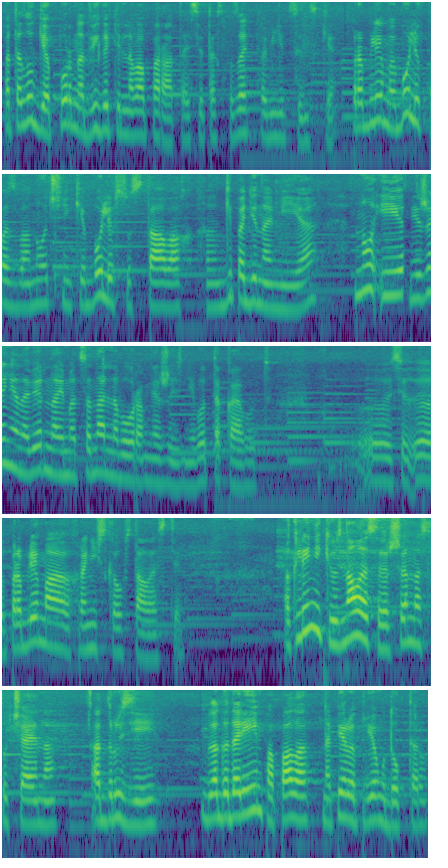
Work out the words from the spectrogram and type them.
патологии опорно-двигательного аппарата, если так сказать по-медицински. Проблемы боли в позвоночнике, боли в суставах, э, гиподинамия, ну и снижение, наверное, эмоционального уровня жизни. Вот такая вот э, э, проблема хронической усталости. О клинике узнала я совершенно случайно, от друзей. Благодаря им попала на первый прием к доктору.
